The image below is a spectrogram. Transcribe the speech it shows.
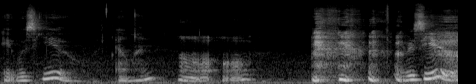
it was you, Ellen. Aww. it was you.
